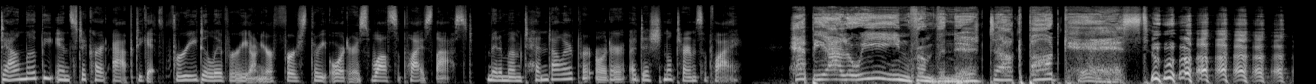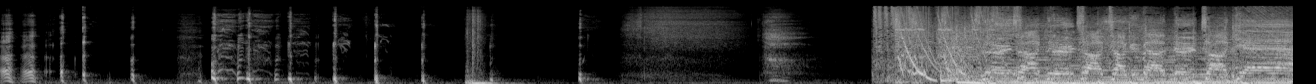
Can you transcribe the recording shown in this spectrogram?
Download the Instacart app to get free delivery on your first three orders while supplies last. Minimum $10 per order, additional term supply. Happy Halloween from the Nerd Talk Podcast. Nerd Talk, Nerd Talk, talking about Nerd Talk, yeah!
